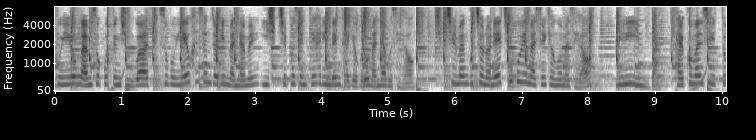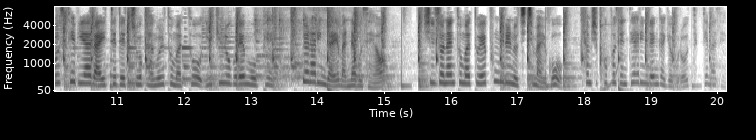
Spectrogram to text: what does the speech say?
구이용 암소꽃 등심과 특수부위의 환상적인 만남을 27% 할인된 가격으로 만나보세요. 17만 9천원의 최고의 맛을 경험하세요. 1위입니다. 달콤한 스위토 스테비아 라이트 대추 방울토마토 1kg 5팩 특별 할인가에 만나보세요. 신선한 토마토의 풍미를 놓치지 말고 39% 할인된 가격으로 득템하세요.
